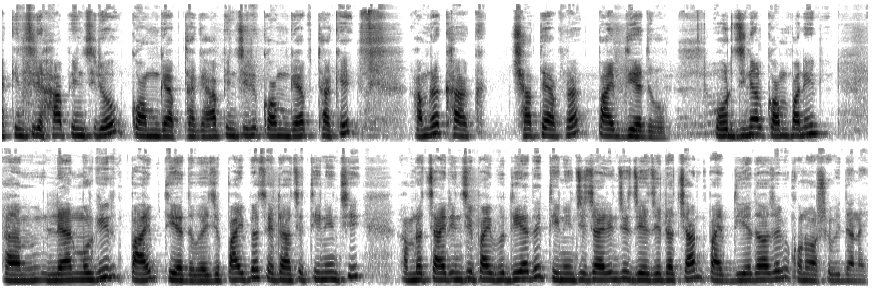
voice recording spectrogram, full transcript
এক ইঞ্চির, হাফ ইঞ্চিরও কম গ্যাপ থাকে, হাফ ইঞ্চিরও কম গ্যাপ থাকে। আমরা খা, সাথে আমরা পাইপ দিয়ে দেবো। অরিজিনাল কোম্পানির লেয়ার মুরগির পাইপ দিয়ে দেবো। এই যে পাইপ আছে, এটা আছে তিন ইঞ্চি। আমরা চার ইঞ্চি পাইপও দিয়ে দিই, তিন ইঞ্চি, চার ইঞ্চি, যে যেটা চান পাইপ দিয়ে দেওয়া যাবে, কোনো অসুবিধা নাই।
